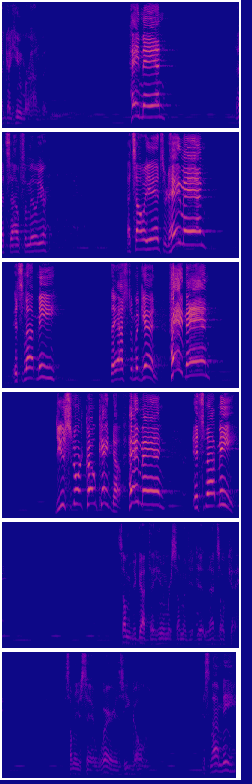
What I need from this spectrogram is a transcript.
I got humor out of it. Hey man. That sound familiar? That's how he answered. Hey man. It's not me. They asked him again, Hey, man, do you snort cocaine? No. Hey, man, it's not me. Some of you got that humor, some of you didn't. That's okay. Some of you saying, Where is he going? It's not me.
